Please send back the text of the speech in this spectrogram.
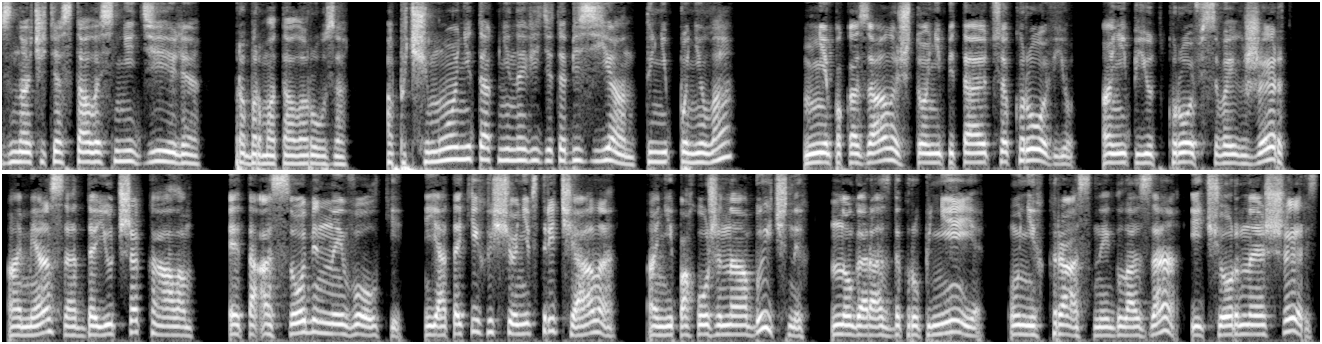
«Значит, осталась неделя», — пробормотала Роза. «А почему они так ненавидят обезьян? Ты не поняла?» «Мне показалось, что они питаются кровью. Они пьют кровь своих жертв, а мясо отдают шакалам. Это особенные волки. Я таких еще не встречала. Они похожи на обычных, но гораздо крупнее. У них красные глаза и черная шерсть.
